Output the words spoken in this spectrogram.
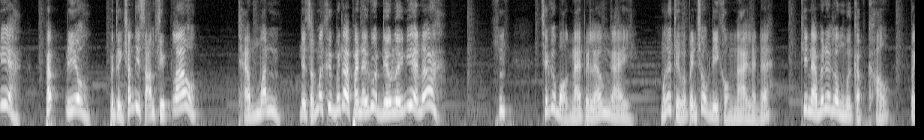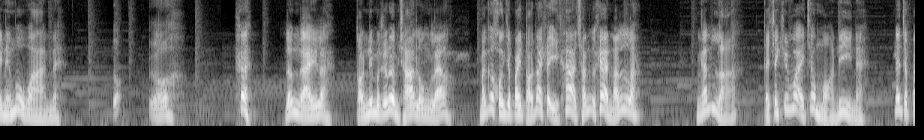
เนี่ยแป๊บเดียวไปถึงชั้นที่ 30 แล้ว แถมมัน ยังสามารถขึ้นไปได้ภายในรวดเดียวเลยเนี่ยนะ ฉันก็บอกนายไปแล้วไง มันก็ถือว่าเป็นโชคดีของนายแหละนะ ที่นายไม่ได้ลงมือกับเขาไปในเมื่อวานนะโอ้โอ้ฮะแล้วไงล่ะ ตอนนี้มันก็เริ่มช้าลงแล้ว มันก็คงจะไปต่อได้แค่อีกห้าชั้นก็แค่นั้นล่ะ งั้นเหรอ แต่ฉันคิดว่าไอ้เจ้าหมอนี่นะ น่าจะไป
